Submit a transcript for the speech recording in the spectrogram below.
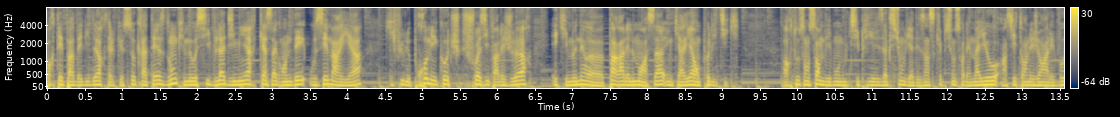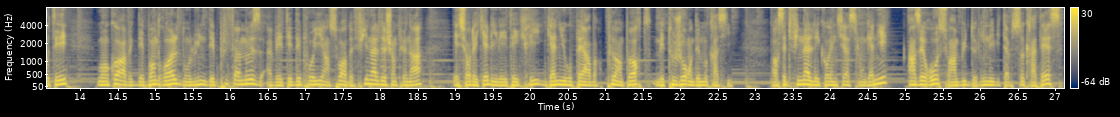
porté par des leaders tels que Socrates donc, mais aussi Vladimir, Casagrande ou Zemaria, qui fut le premier coach choisi par les joueurs et qui menait euh, parallèlement à ça une carrière en politique. Alors tous ensemble, ils vont multiplier les actions via des inscriptions sur les maillots incitant les gens à les voter, ou encore avec des banderoles dont l'une des plus fameuses avait été déployée un soir de finale de championnat, et sur lesquelles il a été écrit Gagner ou perdre, peu importe, mais toujours en démocratie. Alors cette finale, les Corinthians l'ont gagnée, 1-0 sur un but de l'inévitable Socrates,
